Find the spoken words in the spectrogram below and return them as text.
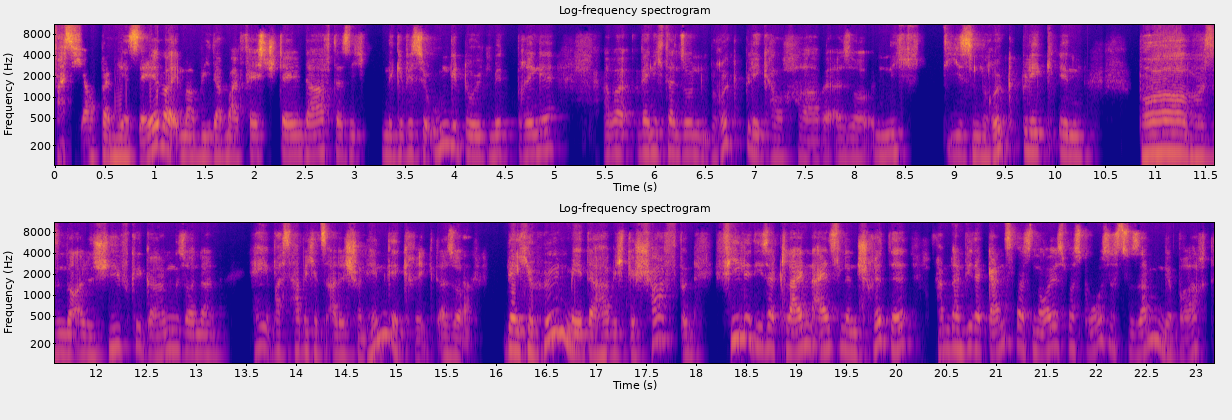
was ich auch bei mir selber immer wieder mal feststellen darf, dass ich eine gewisse Ungeduld mitbringe, aber wenn ich dann so einen Rückblick auch habe, also nicht diesen Rückblick in, boah, was ist denn da alles schiefgegangen, sondern hey, was habe ich jetzt alles schon hingekriegt? Also. Welche Höhenmeter habe ich geschafft? Und viele dieser kleinen einzelnen Schritte haben dann wieder ganz was Neues, was Großes zusammengebracht.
